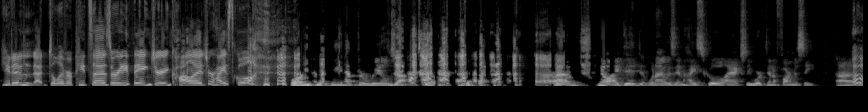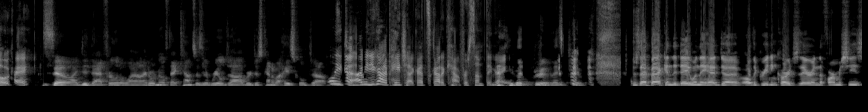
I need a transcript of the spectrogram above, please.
You didn't uh, deliver pizzas or anything during college or high school? Well we have for real jobs um, no i did when i was in high school i actually worked in a pharmacy um, oh, okay. So I did that for a little while. I don't know if that counts as a real job or just kind of a high school job. Well, you got, um, I mean, you got a paycheck. That's got to count for something, right? That's true. That's true. Was that back in the day when they had uh, all the greeting cards there in the pharmacies?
